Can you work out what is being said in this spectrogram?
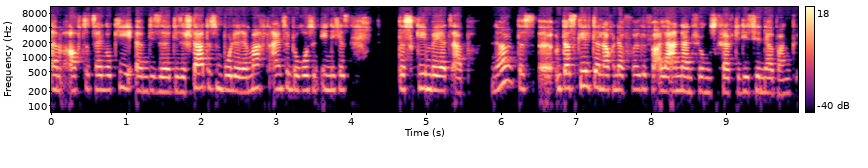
ähm, auch zu zeigen, okay, ähm, diese, diese Statussymbole der Macht, Einzelbüros und ähnliches, das geben wir jetzt ab. Ne? Das, äh, und das gilt dann auch in der Folge für alle anderen Führungskräfte, die es hier in der Bank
